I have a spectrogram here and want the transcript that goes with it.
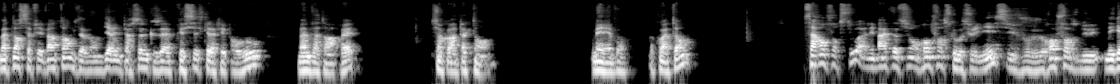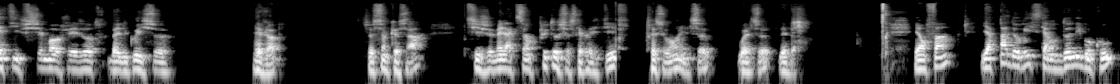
Maintenant, ça fait 20 ans que vous avez envie dire à une personne que vous avez apprécié ce qu'elle a fait pour vous, même 20 ans après. C'est encore impactant. Hein. Mais bon, pourquoi attendre? Ça renforce tout. Hein. Les méditations renforcent ce que vous soulignez. Si je, renforce du négatif chez moi ou chez les autres, ben, du coup, il se développe. Je sens que ça. Si je mets l'accent plutôt sur ce qui est positif, très souvent, il se ou elle se développe. Et enfin, il n'y a pas de risque à en donner beaucoup,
